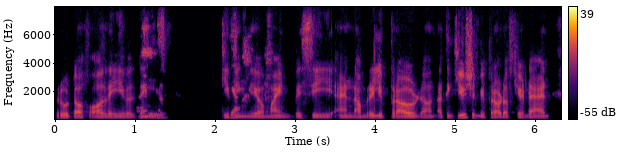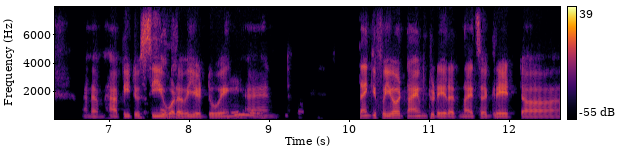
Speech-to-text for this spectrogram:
root of all the evil things keeping yeah. your mind busy and i'm really proud on i think you should be proud of your dad and i'm happy to see whatever you. are doing and thank you for your time today rathna. It's a great uh,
